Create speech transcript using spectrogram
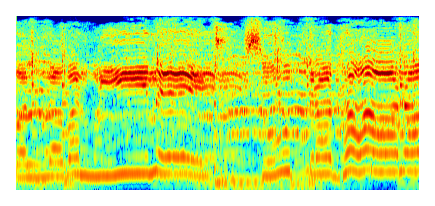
ಬಲ್ಲವ ನೀನೇ ಸೂತ್ರಧಾರ.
